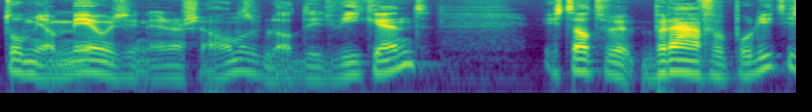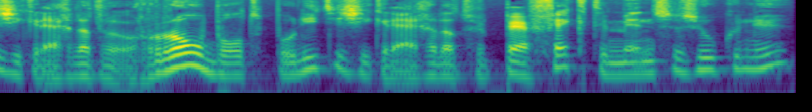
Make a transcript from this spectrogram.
Tom Jan Meeuwis in NRC Handelsblad dit weekend, is dat we brave politici krijgen, dat we robotpolitici krijgen, dat we perfecte mensen zoeken nu,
